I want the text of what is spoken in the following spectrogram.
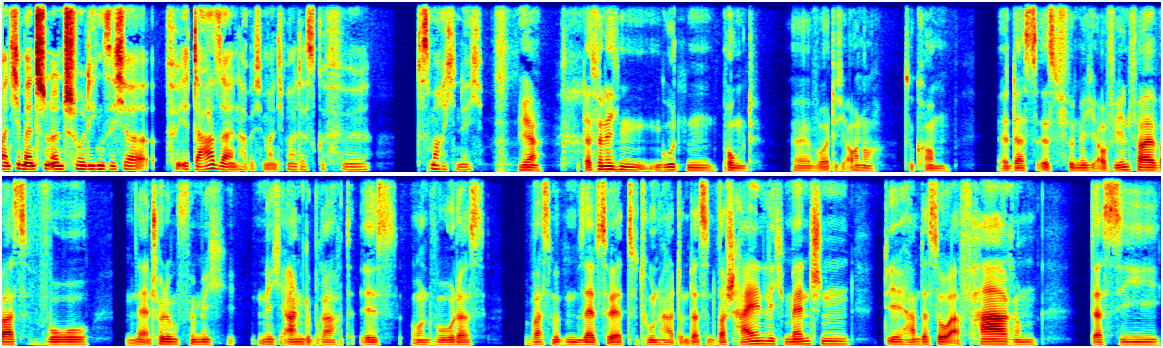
Manche Menschen entschuldigen sich ja für ihr Dasein, habe ich manchmal das Gefühl. Das mache ich nicht. Ja, das finde ich einen guten Punkt, äh, wollte ich auch noch zu kommen. Äh, das ist für mich auf jeden Fall was, wo eine Entschuldigung für mich nicht angebracht ist und wo das was mit dem Selbstwert zu tun hat. Und das sind wahrscheinlich Menschen, die haben das so erfahren, dass sie,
